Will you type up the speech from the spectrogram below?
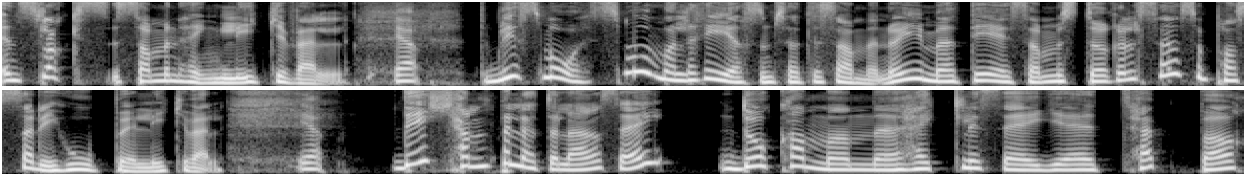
en slags sammenheng likevel. Ja. Det blir små, små malerier som settes sammen, og i og med at de er i samme størrelse, så passer de i hopet likevel. Ja. Det er kjempelett å lære seg. Da kan man eh, hekle seg eh, tepper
